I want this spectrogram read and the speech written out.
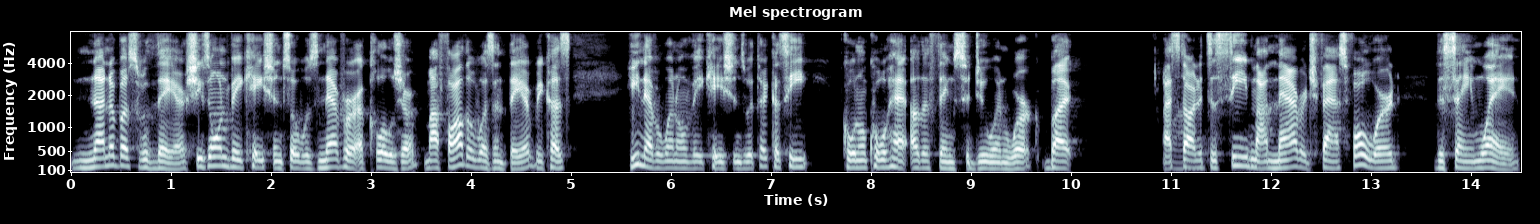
none of us were there. She's on vacation, so it was never a closure. My father wasn't there because he never went on vacations with her because he, quote unquote, had other things to do and work. But I started to see my marriage fast forward the same way.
